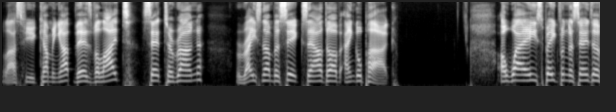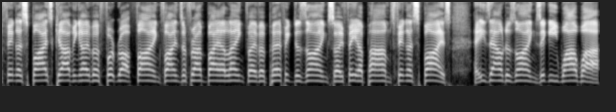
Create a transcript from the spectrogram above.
Last few coming up. There's the light set to run. Race number six out of Angle Park. Away, speak from the centre, finger spice, carving over, foot rot flying, finds the front by a length over perfect design, Sophia Palms, finger spice, he's our design, Ziggy Wawa,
